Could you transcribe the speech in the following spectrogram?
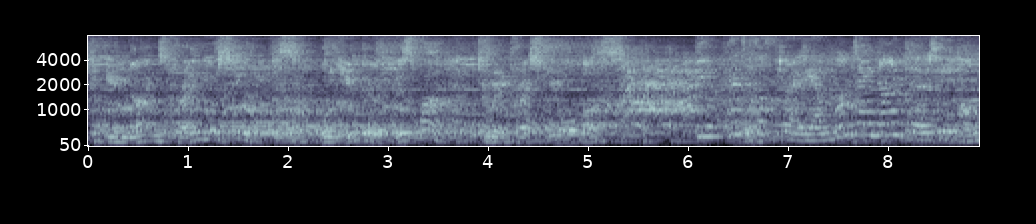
In Nine's brand new series, will you go this far to impress your boss? The Apprentice Australia, Monday 9.30 on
